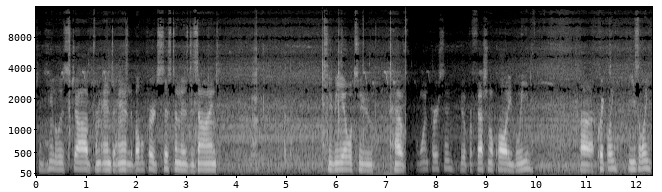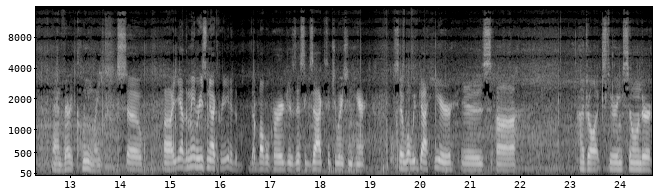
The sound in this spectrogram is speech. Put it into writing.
can handle this job from end to end. The bubble purge system is designed to be able to have one person do a professional quality bleed uh, quickly, easily, and very cleanly. So uh, yeah, the main reason I created the, the, bubble purge is this exact situation here. So what we've got here is a uh, hydraulic steering cylinder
